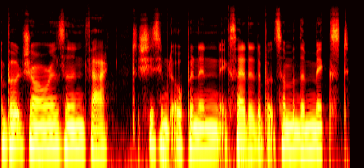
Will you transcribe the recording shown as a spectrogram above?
about genres, and in fact, she seemed open and excited about some of the mixed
